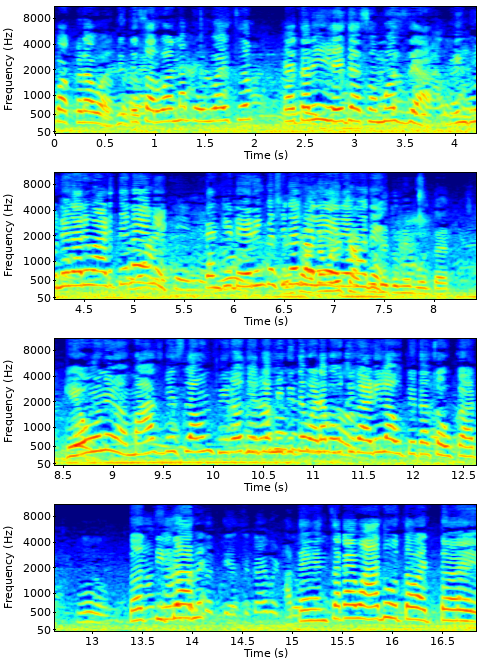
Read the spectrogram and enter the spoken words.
पकडावं. तिथे सर्वांना बोलवायचं. काहीतरी हे द्या समज द्या. कारण गुन्हेगारी वाढते ना याने त्यांची डेअरिंग कशी काय झाली एरियामध्ये तुम्ही घेऊन मास्क बीस लावून फिरत होते. मी तिथे वडापावची गाडी लावते त्या चौकात. हो. तर तिथे आम्ही आता ह्यांचा काय वाद होता वाटतंय?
